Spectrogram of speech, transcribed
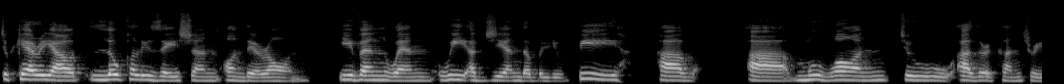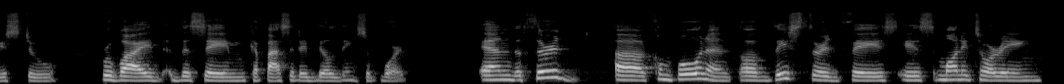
to carry out localization on their own, even when we at GNWP have uh, moved on to other countries to provide the same capacity building support. And the third uh, component of this third phase is monitoring,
